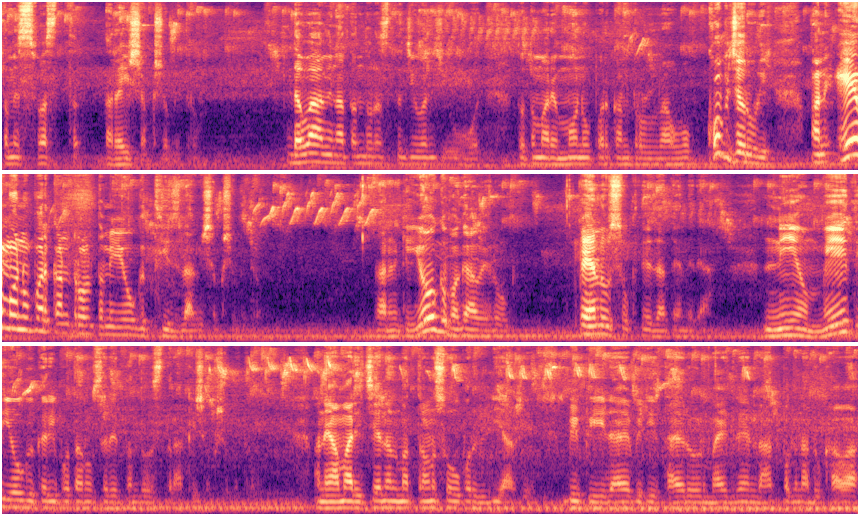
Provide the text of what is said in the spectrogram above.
તમે સ્વસ્થ રહી શકશો મિત્રો. દવા વિના તંદુરસ્ત જીવન જીવવું હોય તો તમારે મન ઉપર કંટ્રોલ લાવવો ખૂબ જરૂરી અને એ મન ઉપર કંટ્રોલ તમે યોગથી જ લાવી શકશો મિત્રો. કારણ કે યોગ ભગાવે રોગ. પહેલું સુખ તે જાતે નિયમિત યોગ કરી પોતાનું શરીર તંદુરસ્ત રાખી શકશો મિત્રો. અને અમારી ચેનલમાં ત્રણસો ઉપર વિડીયા છે બીપી, ડાયાબિટીસ, થાઇરોઇડ, માઇગ્રેન, હાથ પગના દુખાવા,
